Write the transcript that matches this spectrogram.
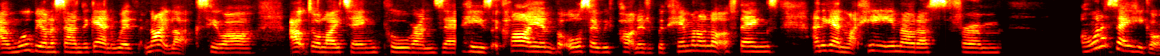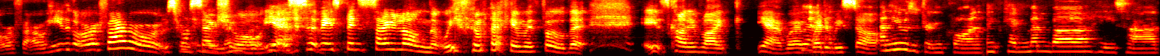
and we'll be on a stand again with Nightlux, who are outdoor lighting. Paul runs it. He's a client, but also we've partnered with him on a lot of things. And again, like he emailed us from, I want to say he got a referral. He either got a referral or it was from social. remember, Yeah, yeah. It's, it's been so long that we've been working with Paul that it's kind of like, yeah, where, Yeah. where did we start? And he was a dream client. He became a member. He's had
